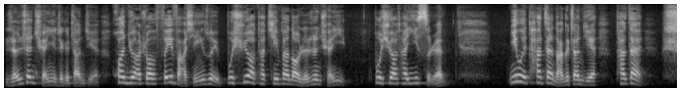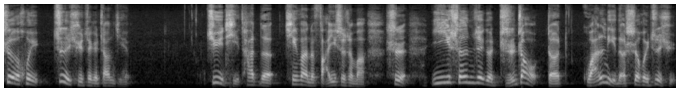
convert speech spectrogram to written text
人身权益这个章节。换句话说，非法行医罪不需要他侵犯到人身权益，不需要他医死人，因为他在哪个章节？他在社会秩序这个章节。具体他的侵犯的法益是什么？是医生这个执照的管理的社会秩序。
